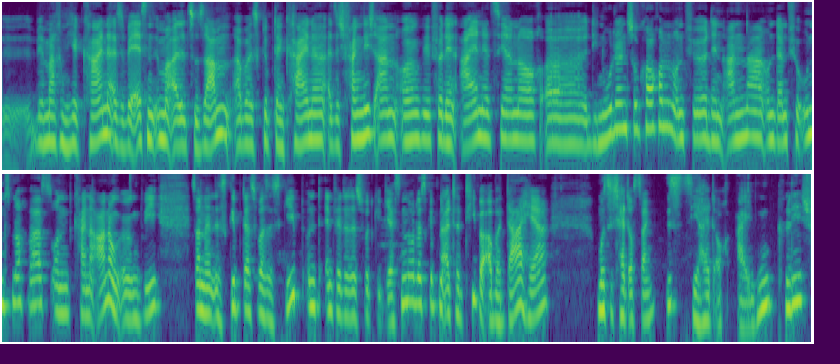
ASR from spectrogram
äh, wir machen hier keine, also wir essen immer alle zusammen, aber es gibt dann keine, also ich fange nicht an, irgendwie für den einen jetzt hier noch äh, die Nudeln zu kochen und für den anderen und dann für uns noch was und keine Ahnung irgendwie, sondern es gibt das, was es gibt und entweder das wird gegessen oder es gibt eine Alternative. Aber daher muss ich halt auch sagen, isst sie halt auch eigentlich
